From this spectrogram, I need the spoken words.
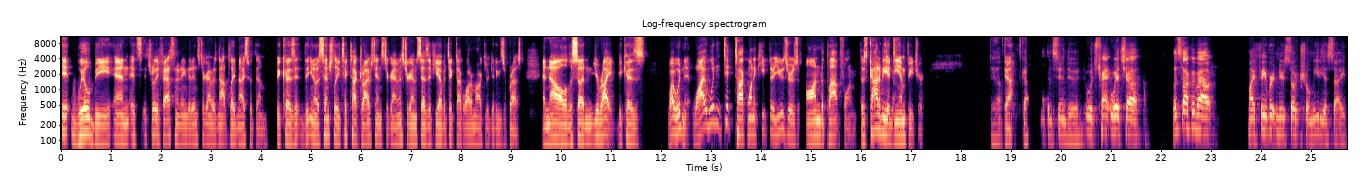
It will be, and it's it's really fascinating that Instagram has not played nice with them because it, you know essentially TikTok drives to Instagram. Instagram says if you have a TikTok watermark, you're getting suppressed, and now all of a sudden you're right because why wouldn't it? Why wouldn't TikTok want to keep their users on the platform? There's got to be a DM feature. Yeah, yeah, it's got to happen soon, dude. Which tra- which uh, let's talk about my favorite new social media site.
